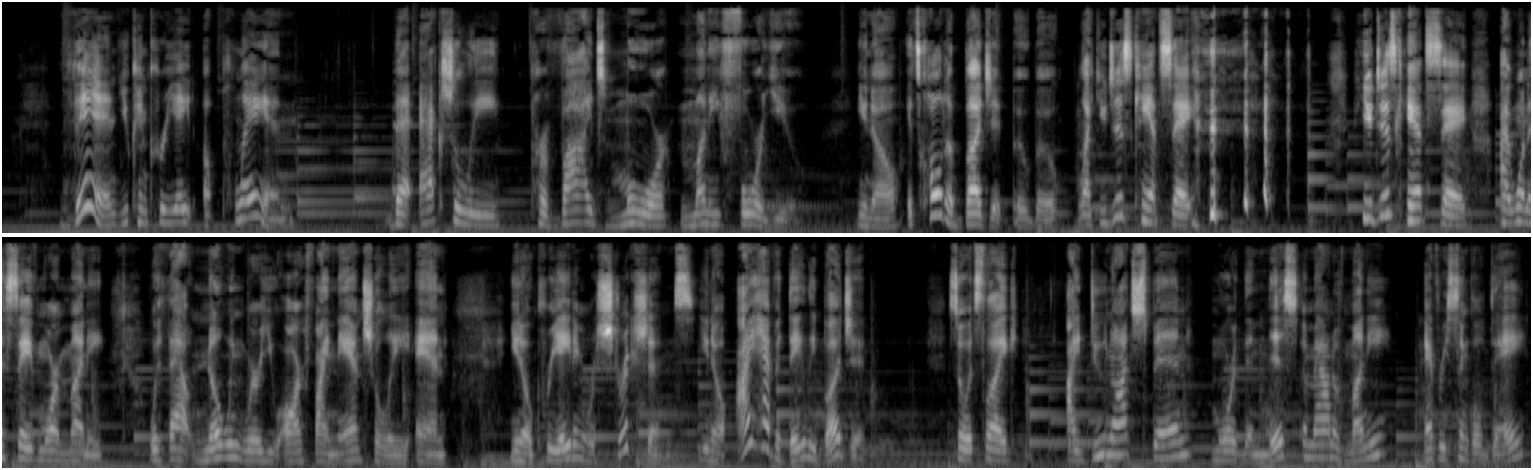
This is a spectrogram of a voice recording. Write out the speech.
then you can create a plan that actually provides more money for you. You know, it's called a budget, boo boo. Like, you just can't say, you just can't say, I want to save more money without knowing where you are financially and, you know, creating restrictions. You know, I have a daily budget. So it's like, I do not spend more than this amount of money every single day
